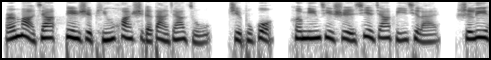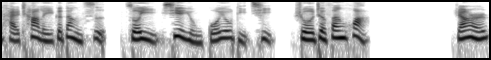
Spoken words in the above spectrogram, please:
而马家便是平化市的大家族，只不过和明记市谢家比起来，实力还差了一个档次，所以谢永国有底气说这番话。然而，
